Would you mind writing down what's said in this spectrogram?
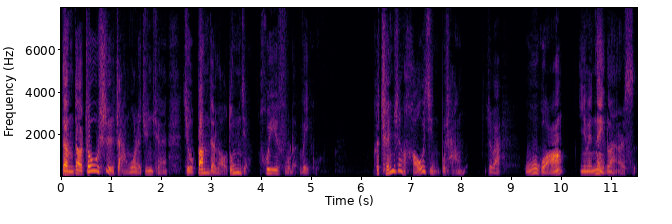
等到周氏掌握了军权，就帮着老东家恢复了魏国。可陈胜好景不长。是吧？吴广因为内乱而死，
